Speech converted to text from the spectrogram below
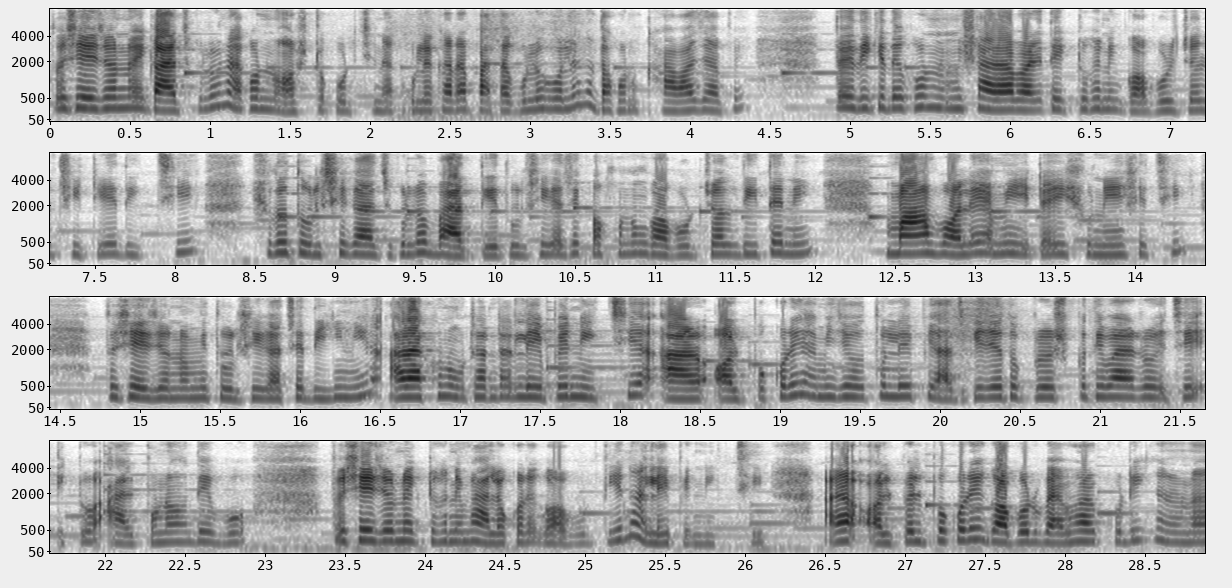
তো সেই জন্য এই গাছগুলো না এখন নষ্ট করছি না। কুলেখাড়া পাতাগুলো হলে না তখন খাওয়া যাবে। তো এদিকে দেখুন, আমি সারা বাড়িতে একটুখানি গোবর জল ছিটিয়ে দিচ্ছি। শুধু তুলসী গাছগুলো বাদ দিয়ে, তুলসী গাছে কখনো গোবর জল দিতে নেই। মা বলে, আমি এটাই শুনে এসেছি। তো সেই জন্য আমি তুলসী গাছে দিইনি। আর এখন উঠানটা লেপে নিচ্ছি। আর অল্প করে আমি যেহেতু লেপি, আজকে যেহেতু বৃহস্পতিবার রয়েছে, একটু আলপনাও দেব। তো সেই জন্য একটুখানি ভালো করে গোবর দিয়ে না লেপে নিচ্ছি। আর অল্প অল্প করে গোবর ব্যবহার করি, কেননা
